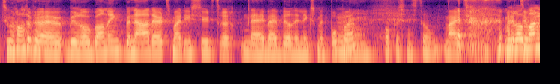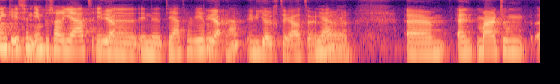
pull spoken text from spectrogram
Toen hadden we bureau Banning benaderd, maar die stuurde terug... nee, wij willen niks met poppen. Nee, poppen zijn stom. Maar, Bureau toen- Banning is een impresariaat in, Ja. de, in de theaterwereld. Ja, Ja. in de jeugdtheater. Ja. eh. Ehm, en, maar toen eh,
